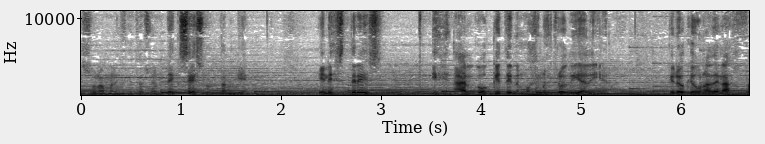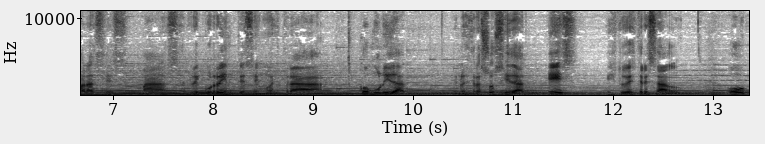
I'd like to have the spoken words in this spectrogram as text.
es una manifestación de exceso también. El estrés es algo que tenemos en nuestro día a día creo que una de las frases más recurrentes en nuestra comunidad, en nuestra sociedad, es estoy estresado o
